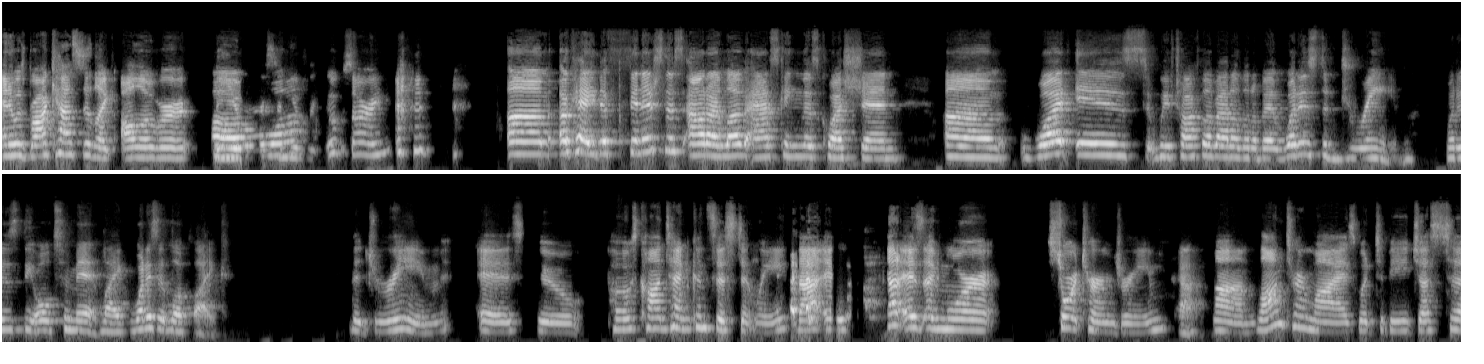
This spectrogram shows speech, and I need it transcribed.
And it was broadcasted like all over the oh, US and he was like oops sorry. Um okay to finish this out I love asking this question. Um what is we've talked about a little bit what is the dream? What is the ultimate like what does it look like? The dream is to post content consistently. That is that is a more short term dream. Yeah. Um, long term wise would to be just to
